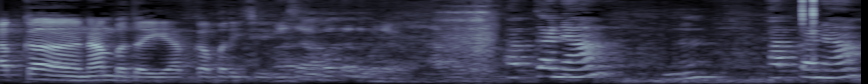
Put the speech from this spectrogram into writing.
आपका नाम बताइए आपका परिचय। आपका नाम? आपका नाम?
